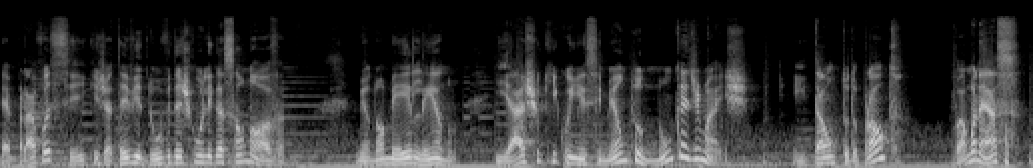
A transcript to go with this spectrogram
é para você que já teve dúvidas com ligação nova. Meu nome é Heleno e acho que conhecimento nunca é demais. Então, tudo pronto? Vamos nessa!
